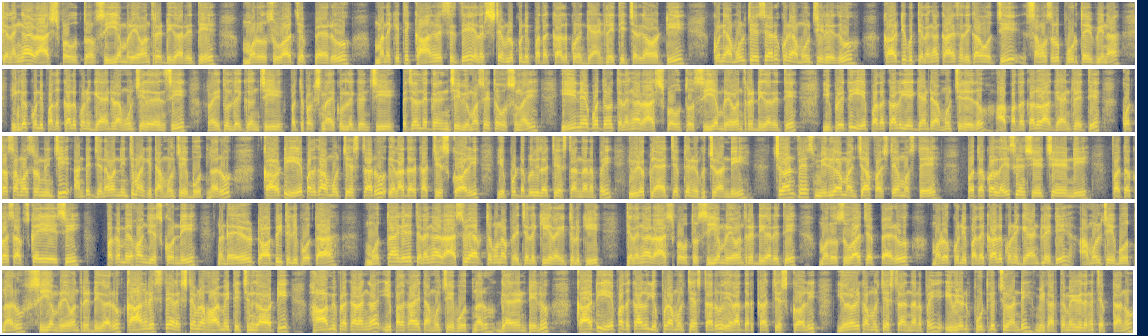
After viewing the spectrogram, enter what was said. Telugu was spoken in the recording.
తెలంగాణ రాష్ట్ర ప్రభుత్వం సీఎం రేవంత్ రెడ్డి గారు అయితే మరో సువా చెప్పారు. మనకైతే కాంగ్రెస్ అయితే ఎలక్షన్ టైంలో కొన్ని పథకాలు కొన్ని గ్యారంటీలు అయితే ఇచ్చారు కాబట్టి కొన్ని అమలు చేశారు కొన్ని అమలు చేయలేదు. కాబట్టి ఇప్పుడు తెలంగాణ కాంగ్రెస్ అధికారం వచ్చి సమస్యలు పూర్తయిపోయినా ఇంకా కొన్ని పథకాలు కొన్ని గ్యారంటీలు అమలు చేయలేదనేసి రైతుల దగ్గర నుంచి ప్రతిపక్ష నాయకుల దగ్గర నుంచి ప్రజల దగ్గర నుంచి విమర్శలు అయితే వస్తున్నాయి. ఈ నేపథ్యంలో తెలంగాణ రాష్ట్ర ప్రభుత్వం సీఎం రేవంత్ రెడ్డి గారు అయితే ఇప్పుడైతే ఏ పథకాలు ఏ గ్యారంటీ అమలు చేయలేదో ఆ పథకాలు ఆ గ్యారంటీలు అయితే కొత్త సంవత్సరం నుంచి అంటే జనవరి నుంచి మనకైతే అమలు చేయబోతున్నారు. కాబట్టి ఏ పథకం అమలు చేస్తారు ఎలా దరఖాస్తు చేసుకోవాలి ఎప్పుడు డబ్బులు విధా చేస్తాను దానిపై ఈ వీడియో క్లారిటీ చెప్తే నేను చూడండి. చూడండి ఫేస్ మీరుగా మంచిగా ఫస్ట్ టైం వస్తే ప్రతి ఒక్క లైక్స్ కానీ షేర్ చేయండి. ప్రతి ఒక్క సబ్స్క్రైబ్ చేసి పక్కన మిలహం చేసుకోండి. డైరెక్ట్ టాపిక్ తెలియపోతా. మొత్తానికైతే తెలంగాణ రాష్ట్ర వ్యాప్తంగా ఉన్న ప్రజలకి రైతులకి తెలంగాణ రాష్ట్ర ప్రభుత్వం సీఎం రేవంత్ రెడ్డి గారు అయితే మరో సువా చెప్పారు. మరో కొన్ని పథకాలు కొన్ని గ్యాంట్లు అయితే అమలు చేయబోతున్నారు సీఎం రేవంత్ రెడ్డి గారు. కాంగ్రెస్ అయితే ఎలక్షన్ టైంలో హామీ అయితే ఇచ్చింది కాబట్టి హామీ ప్రకారంగా ఈ పథకాలు అయితే అమలు చేయబోతున్నారు గ్యారంటీలు. కాబట్టి ఏ పథకాలు ఎప్పుడు అమలు చేస్తారు ఎలా దరఖాస్తు చేసుకోవాలి ఎవరెవరికి అమలు చేస్తారు దానిపై ఈ వీడియోని పూర్తిగా చూడండి. మీకు అర్థమయ్యే విధంగా చెప్తాను.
